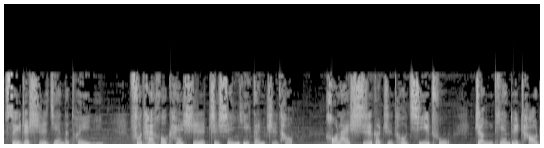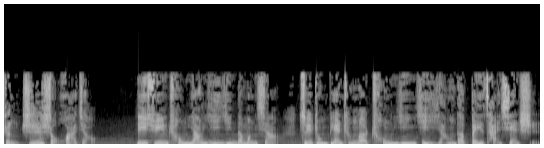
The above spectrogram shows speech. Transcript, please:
随着时间的推移，傅太后开始只伸一根指头，后来十个指头齐出，整天对朝政指手画脚。李寻重阳抑阴的梦想，最终变成了重阴抑阳的悲惨现实。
